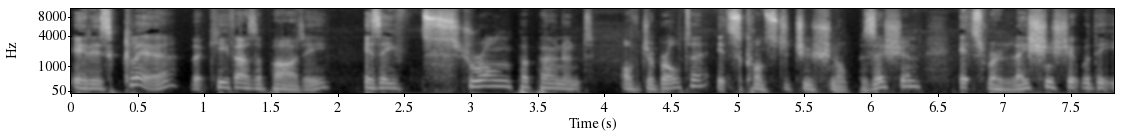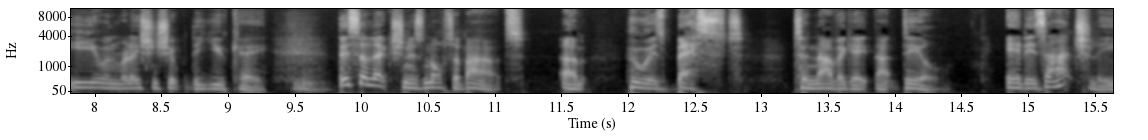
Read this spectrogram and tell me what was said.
It is clear that Keith Azzopardi is a strong proponent of Gibraltar, its constitutional position, its relationship with the EU and relationship with the UK. Mm. This election is not about um, who is best to navigate that deal. It is actually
